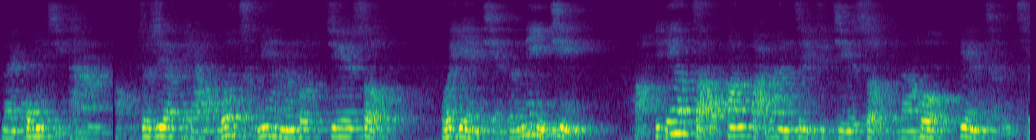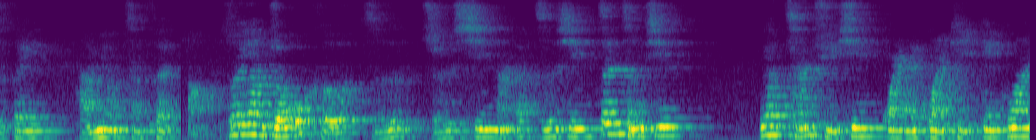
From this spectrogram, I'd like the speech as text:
来攻击他，哦，就是要调我怎么样能够接受我眼前的逆境，啊，一定要找方法让自己去接受，然后变成慈悲，啊，没有嗔恨，啊，所以要柔和直直心呐，要直心，真诚心，要残取心，拐来拐去，给乖，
